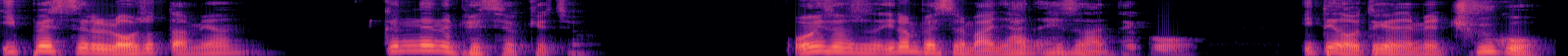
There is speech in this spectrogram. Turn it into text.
이 패스를 넣어줬다면 끝내는 패스였겠죠. 오인 선수는 이런 패스를 많이 하- 해서는 안 되고 이때는 어떻게 하냐면 주고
